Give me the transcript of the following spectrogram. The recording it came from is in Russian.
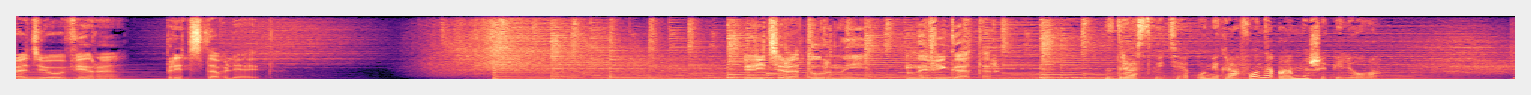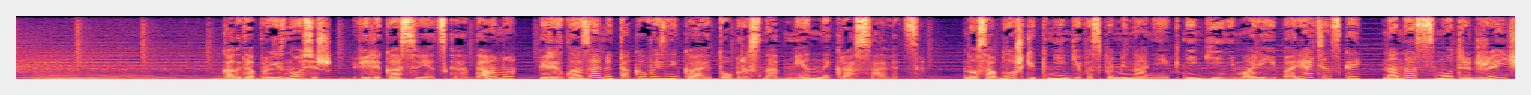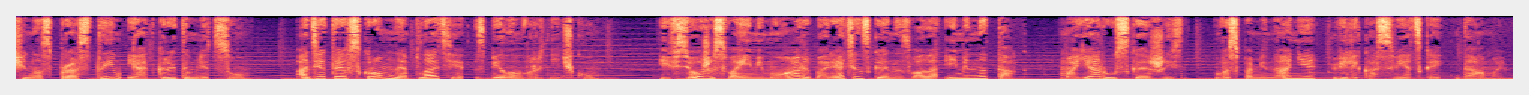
Радио «Вера» представляет Литературный навигатор Здравствуйте! У микрофона Анна Шапилева. Когда произносишь «великосветская дама», перед глазами так и возникает образ надменной красавицы. Но с обложки книги воспоминаний княгини Марии Борятинской на нас смотрит женщина с простым и открытым лицом – одетая в скромное платье с белым воротничком. И все же свои мемуары Борятинская назвала именно так «Моя русская жизнь. Воспоминания великосветской дамы».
